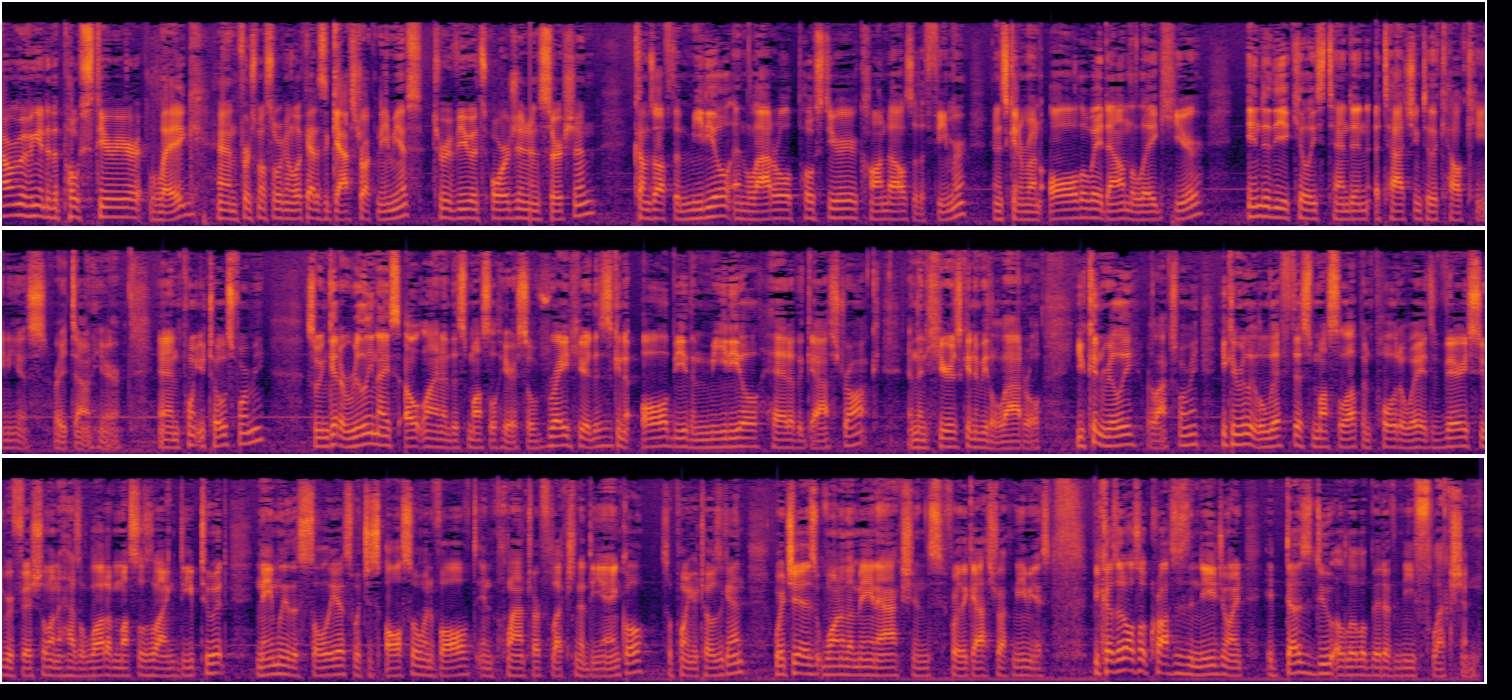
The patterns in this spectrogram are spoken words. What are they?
Now we're moving into the posterior leg, and first muscle we're going to look at is the gastrocnemius. To review its origin and insertion, it comes off the medial and lateral posterior condyles of the femur, and it's going to run all the way down the leg here into the Achilles tendon attaching to the calcaneus right down here. And point your toes for me. So we can get a really nice outline of this muscle here. So right here, this is going to all be the medial head of the gastroc, and then here's going to be the lateral. You can really, relax for me, you can really lift this muscle up and pull it away. It's very superficial and it has a lot of muscles lying deep to it, namely the soleus, which is also involved in plantar flexion at the ankle. So point your toes again, which is one of the main actions for the gastrocnemius. Because it also crosses the knee joint, it does do a little bit of knee flexion.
